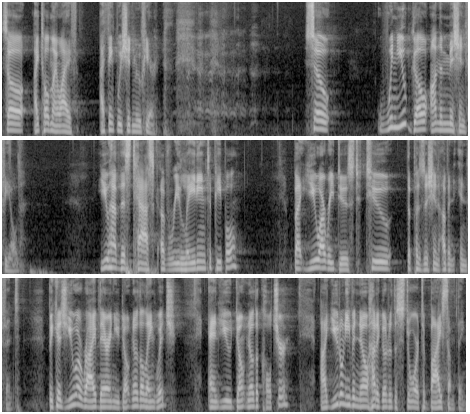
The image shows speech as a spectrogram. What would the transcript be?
So I told my wife, I think we should move here. so when you go on the mission field, you have this task of relating to people but you are reduced to the position of an infant because you arrive there and you don't know the language and you don't know the culture. Uh, you don't even know how to go to the store to buy something,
